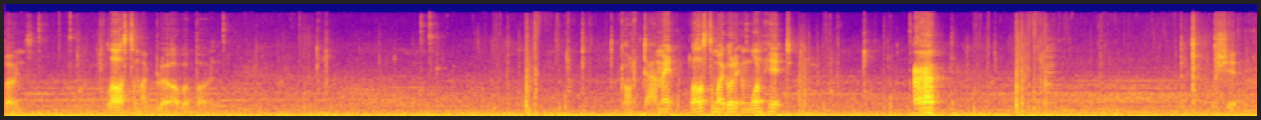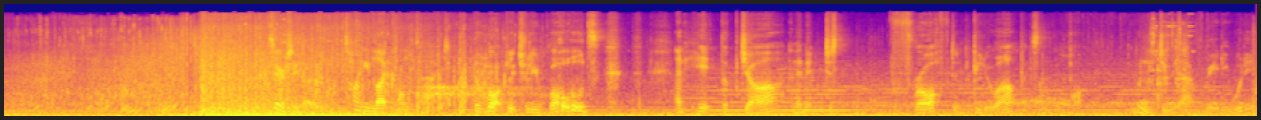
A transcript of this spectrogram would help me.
Bones. Last time I blew up a bone. God damn it. Last time I got it in one hit. Oh, shit. Seriously though, tiny light contact. The rock literally rolled and hit the jar and then it just and blew up. It's like, what? You wouldn't do that really, would it?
